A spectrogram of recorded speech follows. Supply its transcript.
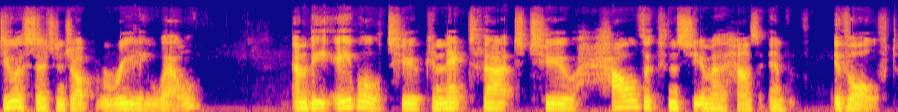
do a certain job really well and be able to connect that to how the consumer has evolved.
